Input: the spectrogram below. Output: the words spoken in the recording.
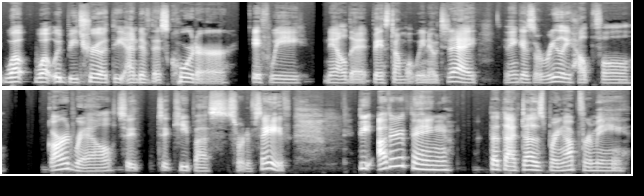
what what would be true at the end of this quarter if we nailed it based on what we know today i think is a really helpful guardrail to to keep us sort of safe. The other thing that that does bring up for me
